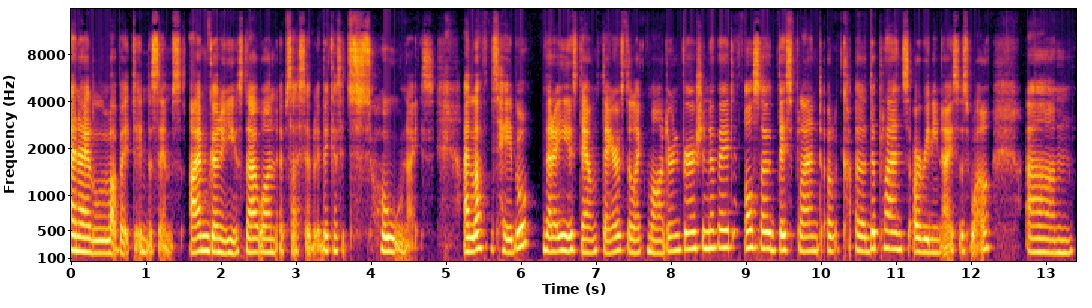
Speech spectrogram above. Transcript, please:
and I love it in The Sims. I'm gonna use that one obsessively because it's so nice. I love the table that I use downstairs, the like modern version of it. Also, this plant, uh, uh, the plants are really nice as well. Um,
